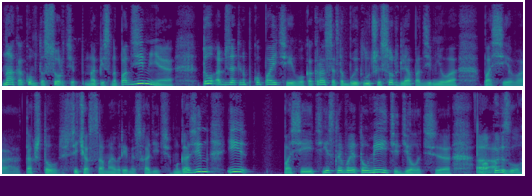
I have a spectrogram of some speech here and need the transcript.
на каком-то сорте написано подземняя, то обязательно покупайте его. Как раз это будет лучший сорт для подземного посева. Так что сейчас самое время сходить в магазин и посеять. Если вы это умеете делать, э, вам повезло.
